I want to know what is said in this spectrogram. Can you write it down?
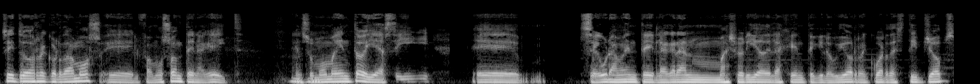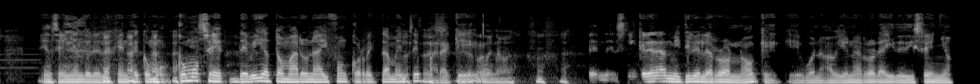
Sí, todos recordamos eh, el famoso Antena Gate en su momento y así eh, seguramente la gran mayoría de la gente que lo vio recuerda a Steve Jobs enseñándole a la gente cómo, cómo se debía tomar un iPhone correctamente para que, bueno, sin querer admitir el error, ¿no? Que, que, bueno, había un error ahí de diseño.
